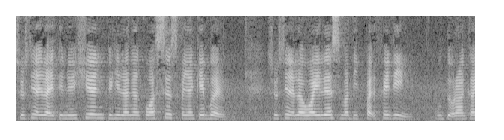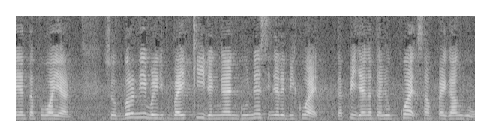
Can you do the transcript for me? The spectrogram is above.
Seterusnya adalah attenuation, kehilangan kuasa sepanjang kabel. Seterusnya adalah wireless multipart fading untuk rangkaian tanpa wayar. So ber ni boleh diperbaiki dengan guna sinyal lebih kuat, tapi jangan terlalu kuat sampai ganggu.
